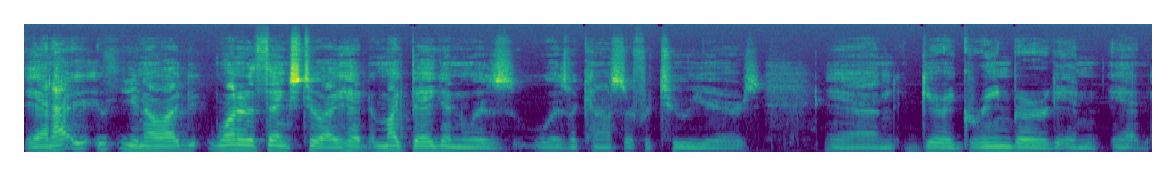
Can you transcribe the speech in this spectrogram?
and I, you know, I, one of the things too, I had Mike Bagan was was a counselor for two years, and Gary Greenberg and and.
